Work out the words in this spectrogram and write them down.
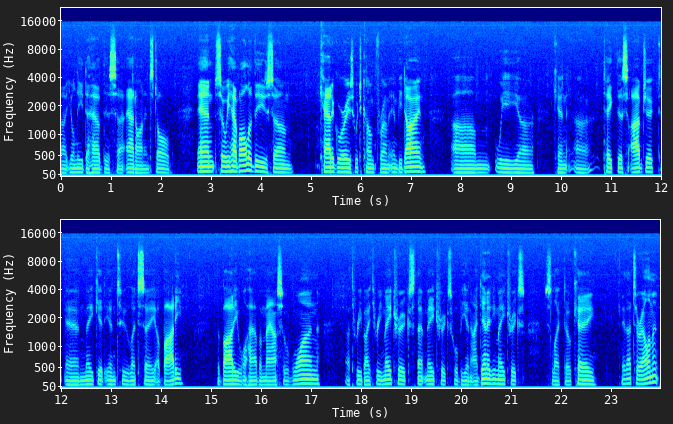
uh, you'll need to have this uh, add-on installed. And so we have all of these um, categories which come from MBDyn. Um, we uh, can uh, take this object and make it into let's say a body. The body will have a mass of 1 a 3 by 3 matrix. That matrix will be an identity matrix. Select OK. Okay, that's our element.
